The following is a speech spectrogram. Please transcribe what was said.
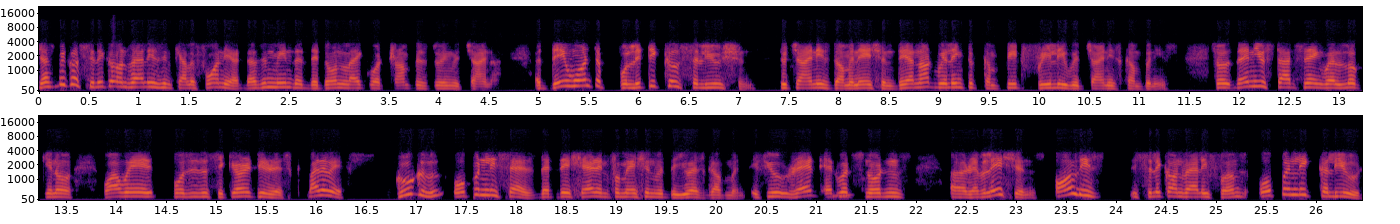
just because Silicon Valley is in California doesn't mean that they don't like what Trump is doing with China. Uh, they want a political solution to Chinese domination. They are not willing to compete freely with Chinese companies. So then you start saying, well, look, you know, Huawei poses a security risk. By the way, Google openly says that they share information with the US government. If you read Edward Snowden's uh, revelations, all these Silicon Valley firms openly collude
